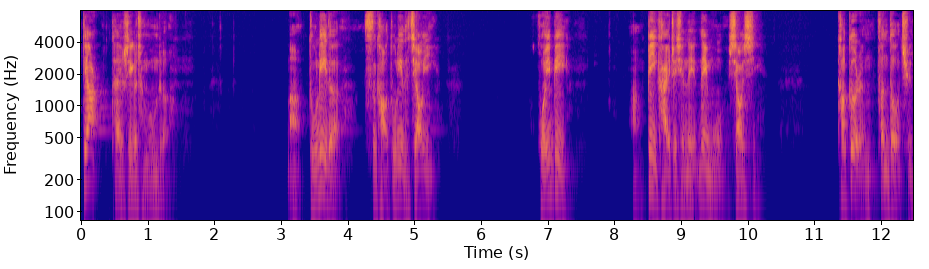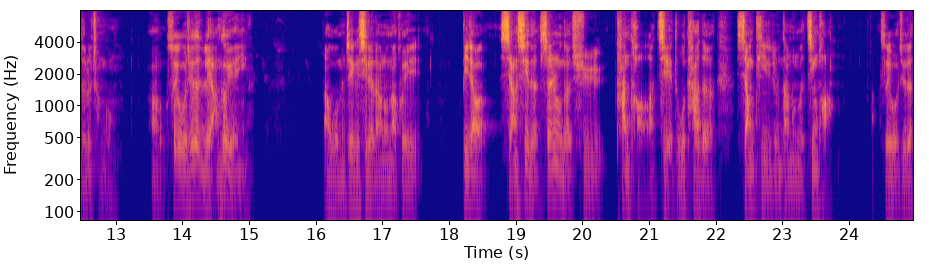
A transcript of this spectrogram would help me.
第二，他也是一个成功者。啊，独立的思考，独立的交易，回避啊，避开这些内内幕消息，靠个人奋斗取得了成功啊，所以我觉得两个原因啊，我们这个系列当中呢会比较详细的、深入的去探讨啊，解读它的箱体理论当中的精华，所以我觉得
